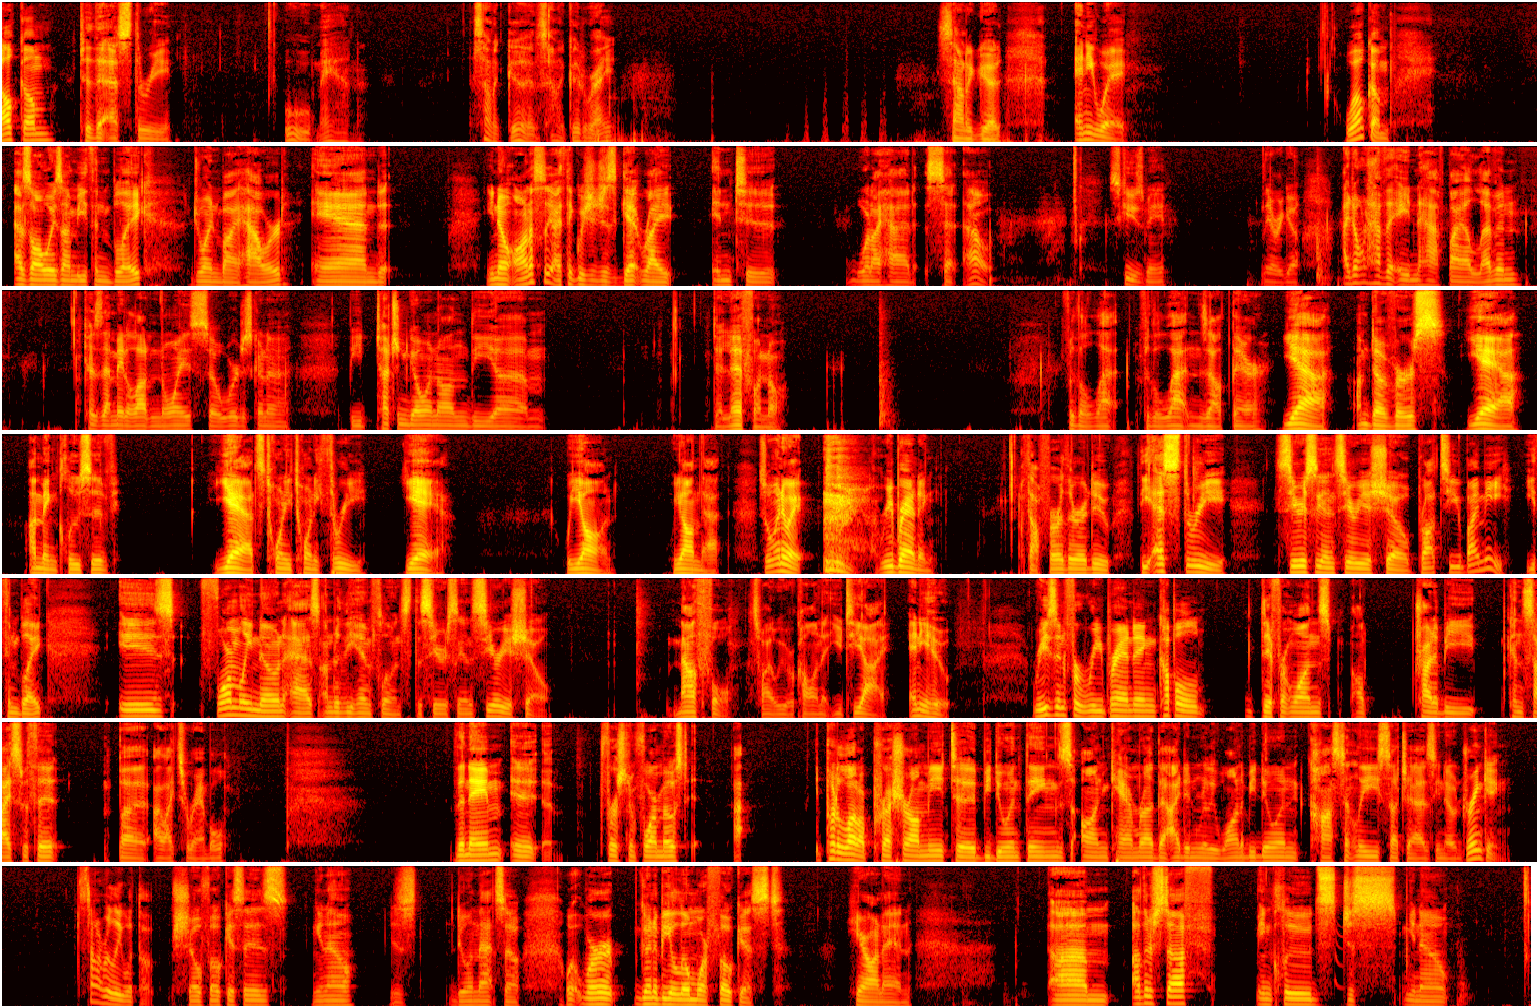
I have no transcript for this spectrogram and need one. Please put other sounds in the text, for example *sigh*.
welcome to the S3. Ooh, man. That sounded good. That sounded good, right? Sounded good. Anyway, welcome. As always, I'm Ethan Blake, joined by Howard. And, you know, honestly, I think we should just get right into what I had set out. Excuse me. There we go. I don't have the 8.5 by 11 because that made a lot of noise, so we're just going to be touch and going on the um, telefono for the lat for the Latins out there. Yeah, I'm diverse. Yeah, I'm inclusive. Yeah, it's 2023. Yeah. We on. We on that. So anyway, *clears throat* rebranding. Without further ado, the S3 Seriously Unserious show, brought to you by me, Ethan Blake, is formerly known as Under the Influence, the Seriously Unserious show. Mouthful. That's why we were calling it UTI. Anywho, reason for rebranding, couple different ones. I'll try to be concise with it, but I like to ramble. The name, it, first and foremost, put a lot of pressure on me to be doing things on camera that I didn't really want to be doing constantly, such as, you know, drinking. It's not really what the show focus is, you know, just doing that. So we're going to be a little more focused here on in. Um, other stuff includes just, you know,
